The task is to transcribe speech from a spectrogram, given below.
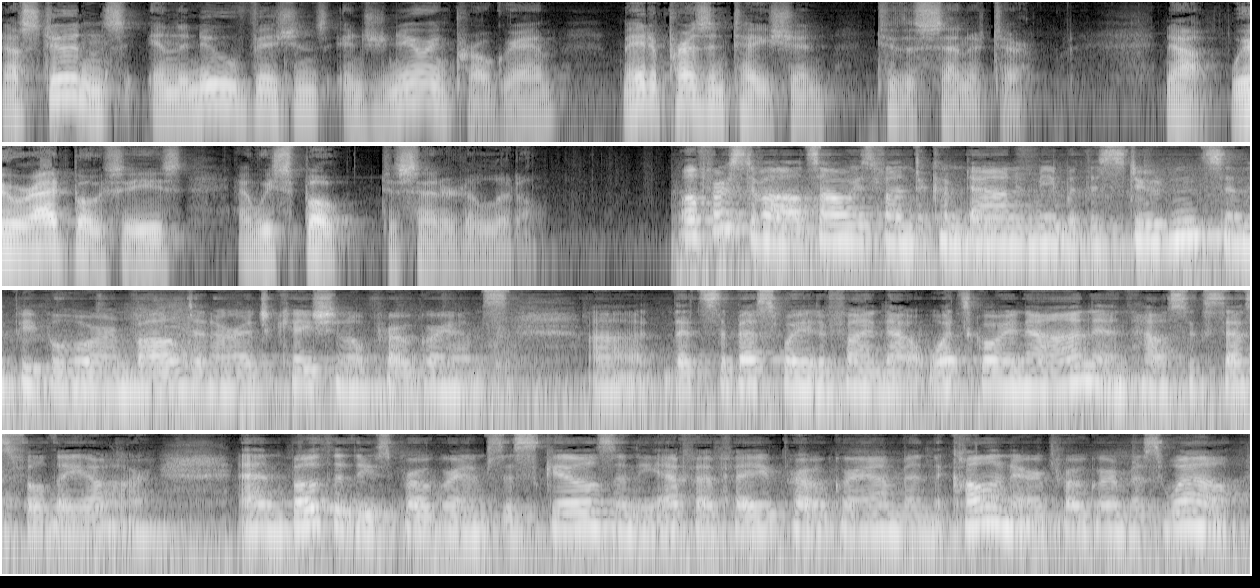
Now, students in the new Visions Engineering program made a presentation to the senator. Now, we were at BOCES and we spoke to Senator Little. Well, first of all, it's always fun to come down and meet with the students and the people who are involved in our educational programs. Uh, that's the best way to find out what's going on and how successful they are. And both of these programs, the skills and the FFA program and the culinary program as well,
